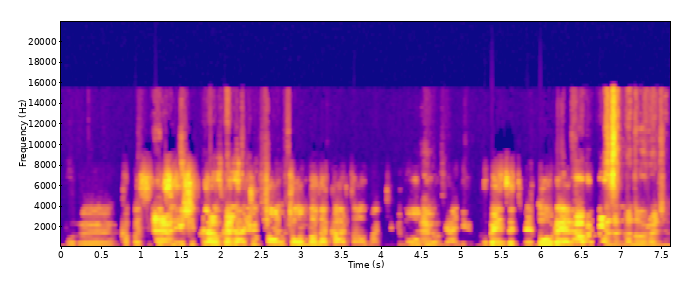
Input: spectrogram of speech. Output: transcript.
bu, e, kapasitesi evet, eşittir o kadar çok tom, tombala kart almak gibi mi oluyor? Evet. Yani bu benzetme doğru herhalde. Doğru, benzetme doğru hocam.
